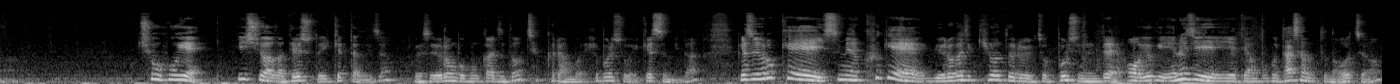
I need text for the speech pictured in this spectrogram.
어, 추후에 이슈화가 될 수도 있겠다 그죠? 그래서 이런 부분까지도 체크를 한번 해볼 수가 있겠습니다. 그래서 이렇게 있으면 크게 여러가지 키워드를 좀 볼 수 있는데 어 여기 에너지에 대한 부분 다시 한번 또 나왔죠?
